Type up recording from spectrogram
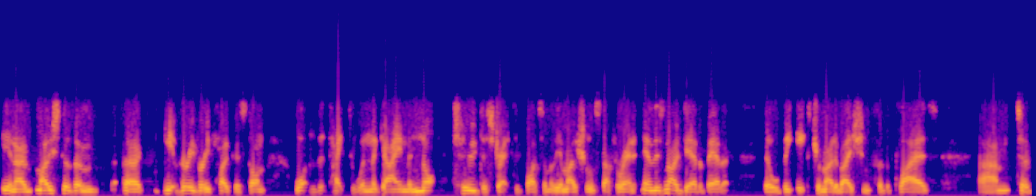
you know, most of them uh, get very, very focused on what does it take to win the game and not too distracted by some of the emotional stuff around it. Now, there's no doubt about it. There will be extra motivation for the players um, to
